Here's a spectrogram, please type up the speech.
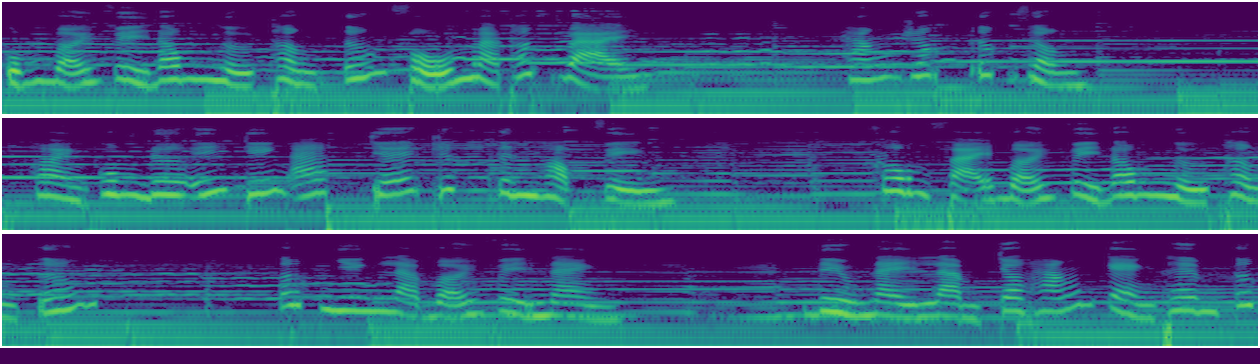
cũng bởi vì đông ngự thần tướng phủ mà thất bại. Hắn rất tức giận. Hoàng cung đưa ý kiến áp chế trích tinh học viện. Không phải bởi vì đông ngự thần tướng. Tất nhiên là bởi vì nàng. Điều này làm cho hắn càng thêm tức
